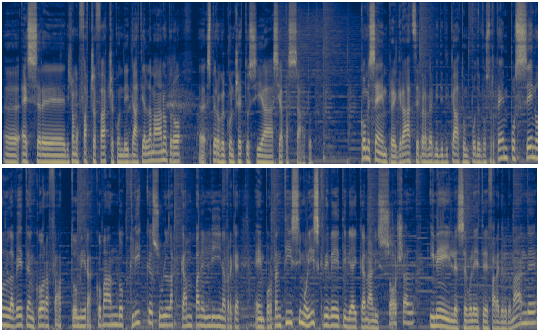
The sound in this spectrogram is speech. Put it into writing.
eh, essere, diciamo, faccia a faccia con dei dati alla mano, però eh, spero che il concetto sia, sia passato. Come sempre, grazie per avermi dedicato un po' del vostro tempo. Se non l'avete ancora fatto, mi raccomando, clic sulla campanellina perché è importantissimo. Iscrivetevi ai canali social, email se volete fare delle domande,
